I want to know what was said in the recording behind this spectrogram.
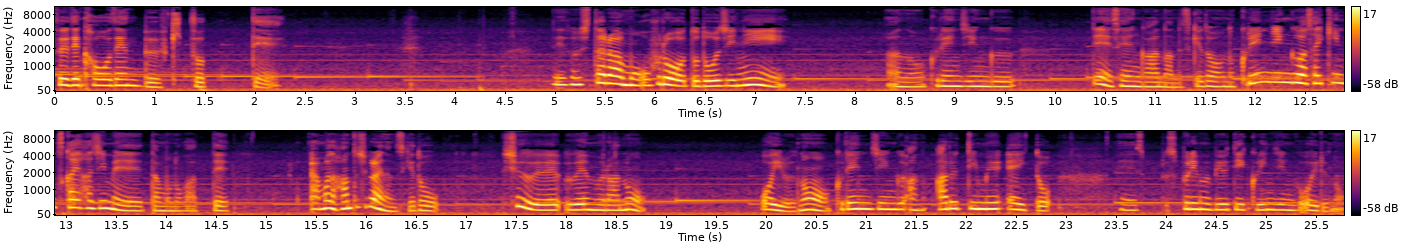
それで顔全部拭き取って。でそしたらもうお風呂と同時にあのクレンジングで洗顔なんですけどあのクレンジングは最近使い始めたものがあってあまだ半年ぐらいなんですけど周上村のオイルのクレンジングあのアルティムエイト、え、スプリムビューティークレンジングオイルの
